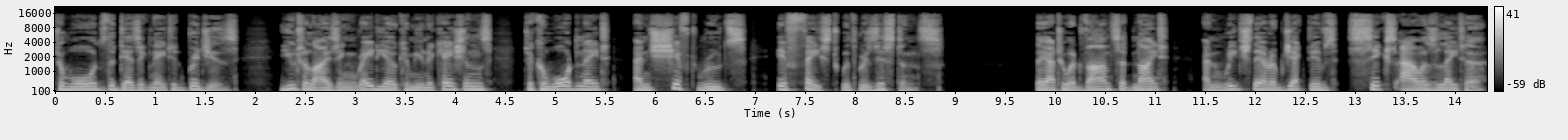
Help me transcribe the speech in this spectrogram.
towards the designated bridges, utilizing radio communications to coordinate and shift routes if faced with resistance. They are to advance at night and reach their objectives six hours later.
